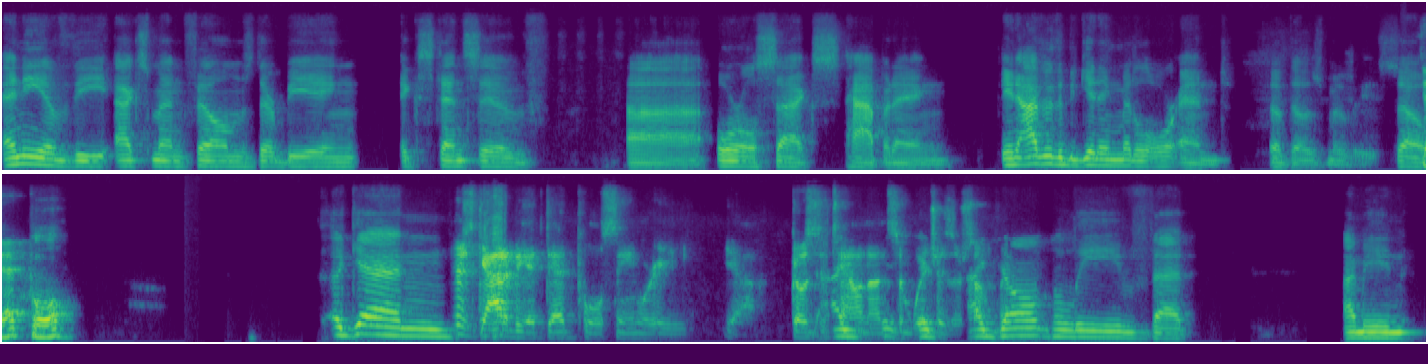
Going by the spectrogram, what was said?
any of the X Men films there being extensive uh oral sex happening in either the beginning, middle, or end of those movies. So Deadpool. again, There's got to be a Deadpool scene where he, yeah, goes to town I- on some witches or something. I don't believe that. I mean,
